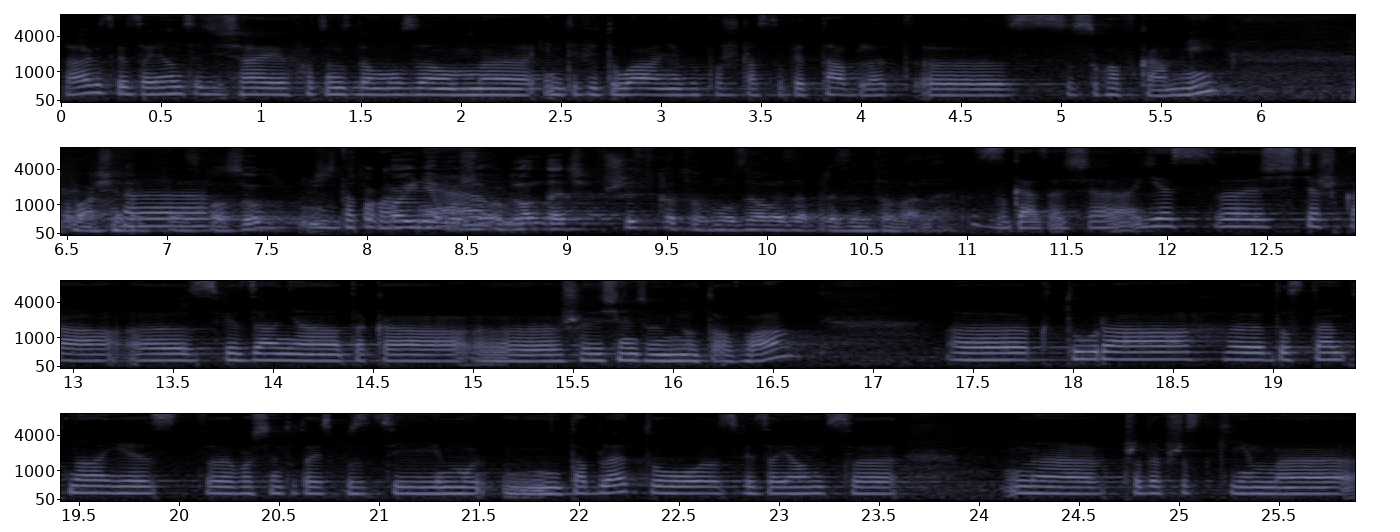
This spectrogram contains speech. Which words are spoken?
Tak? Zwiedzający dzisiaj, wchodząc do muzeum, e, indywidualnie wypożycza sobie tablet e, z słuchawkami. No właśnie tak w ten sposób. dokładnie. Spokojnie może oglądać wszystko, co w muzeum jest zaprezentowane. Zgadza się. Jest e, ścieżka e, zwiedzania taka e, 60-minutowa, e, która e, dostępna jest e, właśnie tutaj z pozycji tabletu. Zwiedzający e, przede wszystkim e,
